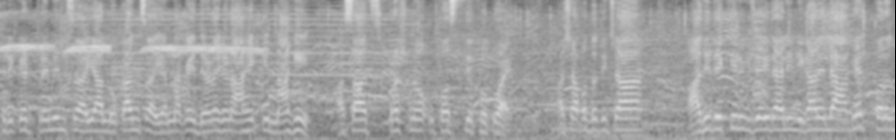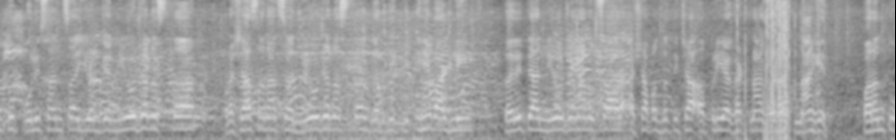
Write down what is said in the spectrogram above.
क्रिकेट प्रेमींचं या लोकांचं यांना काही देणं घेणं आहे की नाही असाच प्रश्न उपस्थित होतो आहे अशा पद्धतीच्या आधी देखील विजयी रॅली निघालेल्या आहेत परंतु पोलिसांचं योग्य नियोजन असतं प्रशासनाचं नियोजन असतं गर्दी कितीही वाढली तरी त्या नियोजनानुसार अशा पद्धतीच्या अप्रिय घटना घडत नाहीत. परंतु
